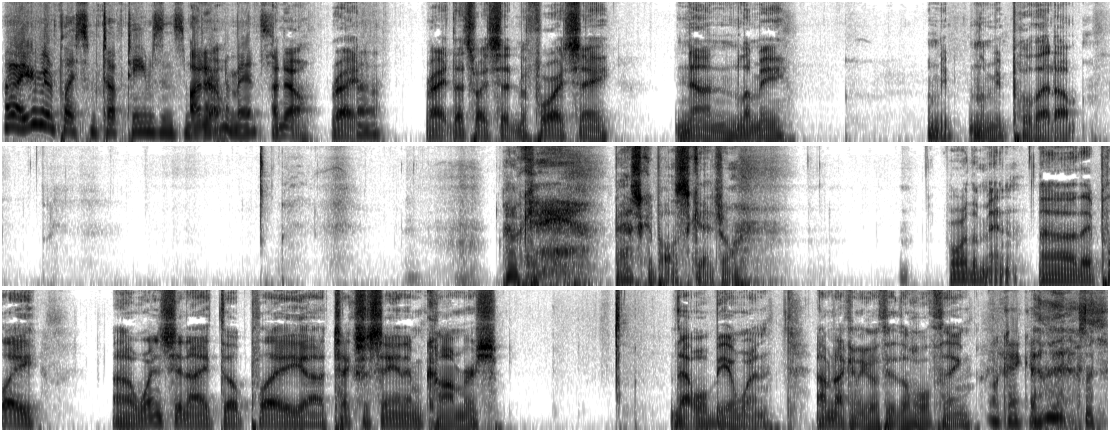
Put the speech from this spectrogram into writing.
Oh, you're going to play some tough teams in some I know. tournaments. I know. Right. Oh. Right. That's why I said before I say none. Let me let me let me pull that up. Okay, basketball schedule for the men. Uh, they play uh, Wednesday night. They'll play uh, Texas A&M Commerce. That will be a win. I'm not going to go through the whole thing. Okay, good. Thanks.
